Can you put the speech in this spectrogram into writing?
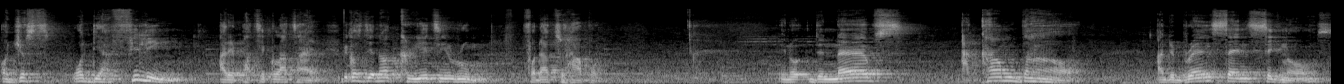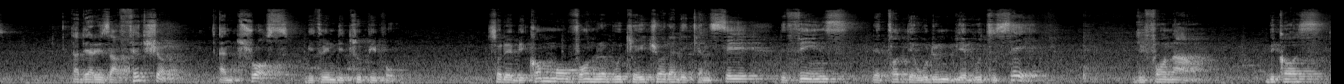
or just what they are feeling at a particular time because they're not creating room for that to happen. You know, the nerves are calmed down and the brain sends signals that there is affection and trust between the two people. So they become more vulnerable to each other. They can say the things they thought they wouldn't be able to say before now. Because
